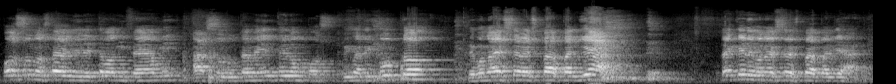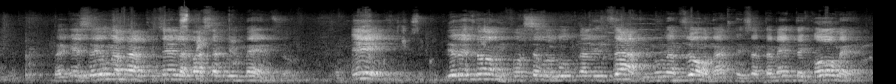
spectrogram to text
possono stare gli elettroni fermi? Assolutamente non possono. Prima di tutto devono essere sparpagliati. Perché devono essere sparpagliati? perché se una particella passa qui in mezzo e gli elettroni fossero localizzati in una zona, esattamente come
